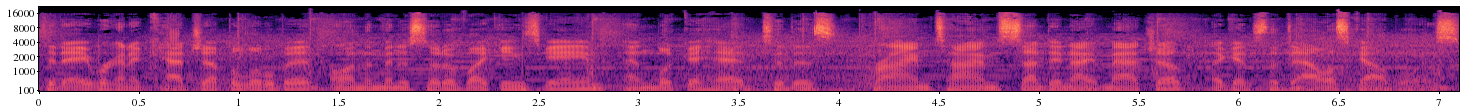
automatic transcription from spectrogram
Today, we're going to catch up a little bit on the Minnesota Vikings game and look ahead to this primetime Sunday night matchup against the Dallas Cowboys.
